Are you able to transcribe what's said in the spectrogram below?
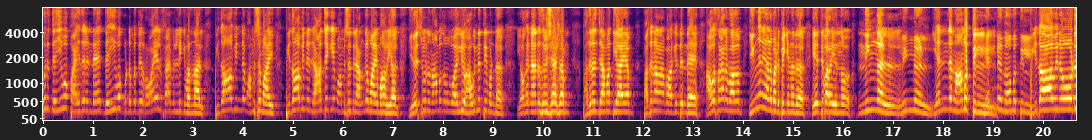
ഒരു ദൈവ പൈതലിന്റെ ദൈവ കുടുംബത്തിൽ റോയൽ ഫാമിലിയിലേക്ക് വന്നാൽ പിതാവിന്റെ വംശമായി പിതാവിന്റെ രാജകീയ വംശത്തിൽ അംഗമായി മാറിയാൽ യേശുവിന്റെ നാമത്തിൽ നമുക്ക് വലിയ ഔന്നത്യമുണ്ട്. യോഹന്നാന്റെ സുവിശേഷം പതിനഞ്ചാം അധ്യായം പതിനാറാം ഭാഗ്യത്തിന്റെ അവസാന ഭാഗം ഇങ്ങനെയാണ് പഠിപ്പിക്കുന്നത്. ഏറ്റു പറയുന്നു നിങ്ങൾ നിങ്ങൾ എന്റെ നാമത്തിൽ എന്റെ നാമത്തിൽ പിതാവിനോട്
